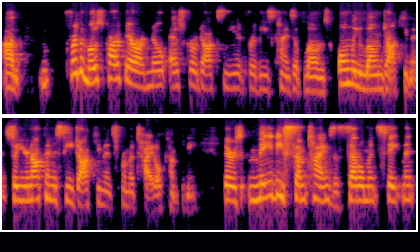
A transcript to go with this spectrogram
Um, for the most part, there are no escrow docs needed for these kinds of loans, only loan documents. So you're not going to see documents from a title company. There's maybe sometimes a settlement statement,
